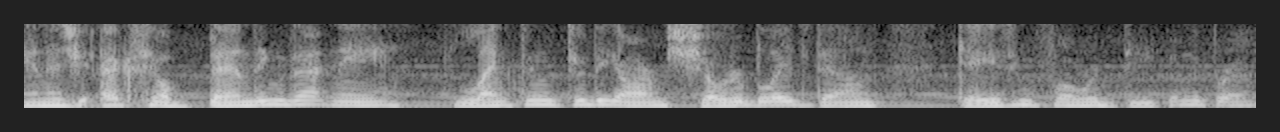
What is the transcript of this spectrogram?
And as you exhale, bending that knee, lengthening through the arms, shoulder blades down, gazing forward, deep in the breath.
